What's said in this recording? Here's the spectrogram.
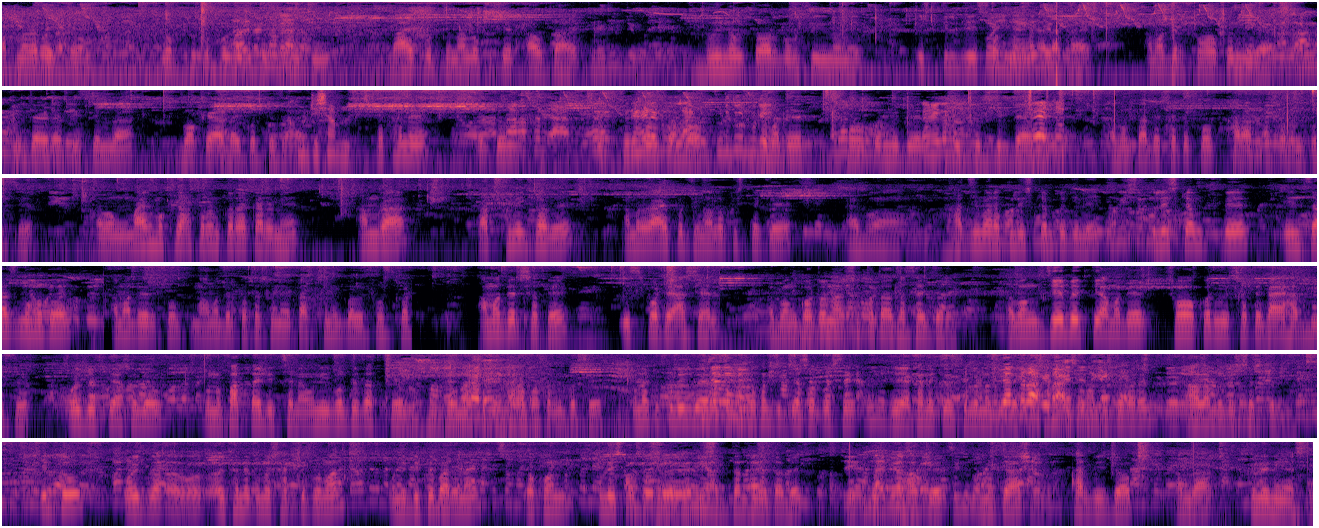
আপনারা দেখছেন সমিতি রায়পুর জোনাল অফিসের আওতায় দুই নং চর বংশী ইউনিয়নের স্টিল ব্রিজ সংলগ্ন এলাকায় আমাদের সহকর্মীরা মিটারের পিসেমরা বকে আদায় করতে যায়। সেখানে একজন আমাদের সহকর্মীদের বিদ্যুৎ বিল দেয়নি এবং তাদের সাথে খুব খারাপ আচরণ করছে এবং মায়ের মুখে আচরণ করার কারণে আমরা তাৎক্ষণিকভাবে আমরা রায়পুর জোনাল অফিস থেকে হাজিমারা পুলিশ ক্যাম্পে গেলে পুলিশ ক্যাম্পের ইনচার্জ মহোদয়, আমাদের খুব, আমাদের কথা শুনে তাৎক্ষণিকভাবে ফোর্স আমাদের সাথে স্পটে আসেন এবং ঘটনার সত্যতা যাচাই করে। এবং যে ব্যক্তি আমাদের সহকর্মীর সাথে গায়ে হাত দিছে, ওই ব্যক্তি আসলেও কোনো পাত্তাই দিচ্ছে না। উনি বলতে যাচ্ছেন যে ওনার সাথে খারাপ আচরণ করছে। ওনাকে পুলিশ ভাইয়েরা তখন যখন জিজ্ঞাসা করছে যে এখানে কেউ ছিল না যদি প্রমাণ দিতে পারেন, তাহলে আমরা বিশ্বাস করব কিন্তু ওই ওইখানে কোনো সাক্ষী প্রমাণ উনি দিতে পারে নাই। তখন পুলিশ প্রশাসনের সিদ্ধান্ত মোতাবেক গ্রাহকের মিটার সার্ভিস জব আমরা খুলে নিয়ে আসি।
